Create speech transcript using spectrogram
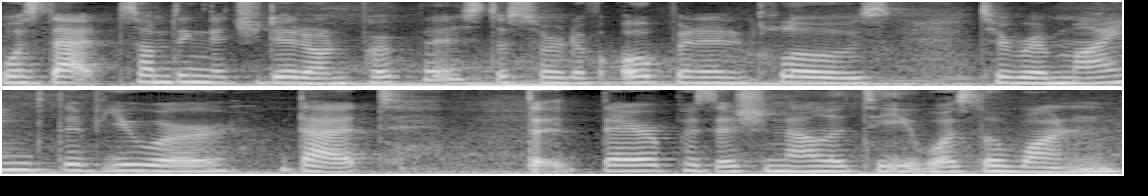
Was that something that you did on purpose to sort of open and close to remind the viewer that th- their positionality was the one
